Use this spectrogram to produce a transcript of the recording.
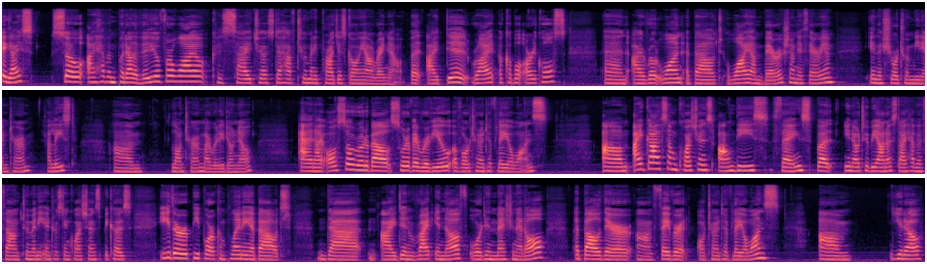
Hey guys, so I haven't put out a video for a while because I just have too many projects going on right now. But I did write a couple articles and I wrote one about why I'm bearish on Ethereum in the short to medium term, at least. Um, long term, I really don't know. And I also wrote about sort of a review of alternative layer ones. Um, I got some questions on these things, but you know, to be honest, I haven't found too many interesting questions because either people are complaining about that I didn't write enough or didn't mention at all about their um, favorite alternative layer ones, um, you know,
